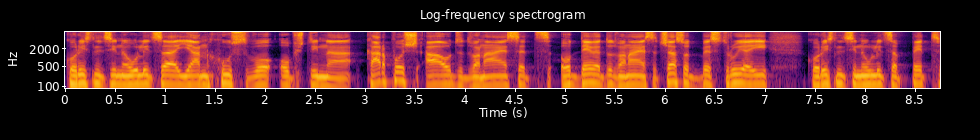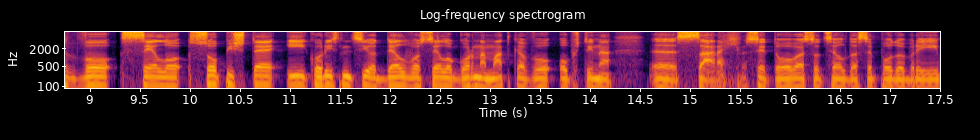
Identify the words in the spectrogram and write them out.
корисници на улица Јан Хус во општина Карпош, а од 12 од 9 до 12 часот без струја и корисници на улица 5 во село Сопиште и корисници од дел во село Горна Матка во општина Сарај. Сето ова со цел да се подобри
